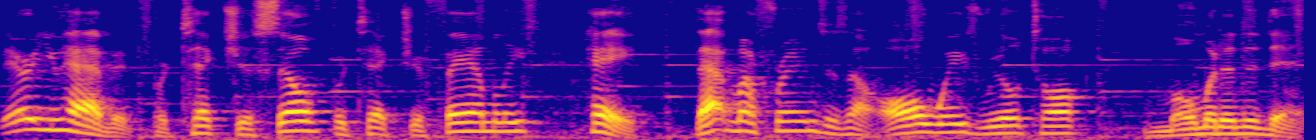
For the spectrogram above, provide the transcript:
There you have it. Protect yourself, protect your family. Hey, that, my friends, is our always real talk moment of the day.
